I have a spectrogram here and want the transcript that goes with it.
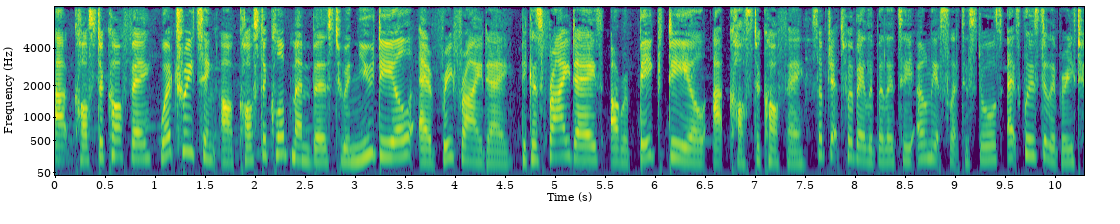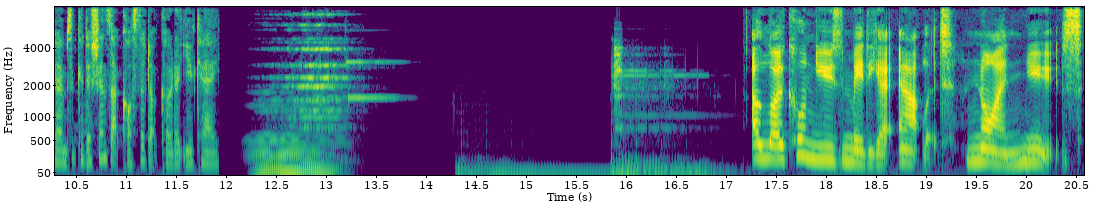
At Costa Coffee, we're treating our Costa Club members to a new deal every Friday because Fridays are a big deal at Costa Coffee. Subject to availability only at selected stores, excludes delivery terms and conditions at costa.co.uk. A local news media outlet, Nine News,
